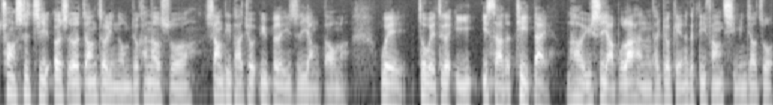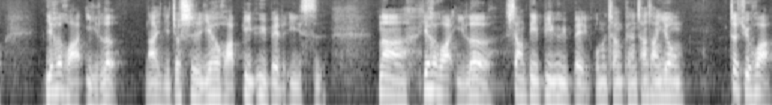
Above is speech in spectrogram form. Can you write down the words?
创世纪二十二章这里呢，我们就看到说，上帝他就预备了一只羊羔嘛，为作为这个以以撒的替代。然后于是亚伯拉罕呢，他就给那个地方起名叫做耶和华以勒，那也就是耶和华必预备的意思。那耶和华以勒，上帝必预备。我们常可能常常用这句话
